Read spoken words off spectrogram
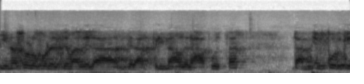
y no solo por el tema de, la- de las primas o de las apuestas, también porque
